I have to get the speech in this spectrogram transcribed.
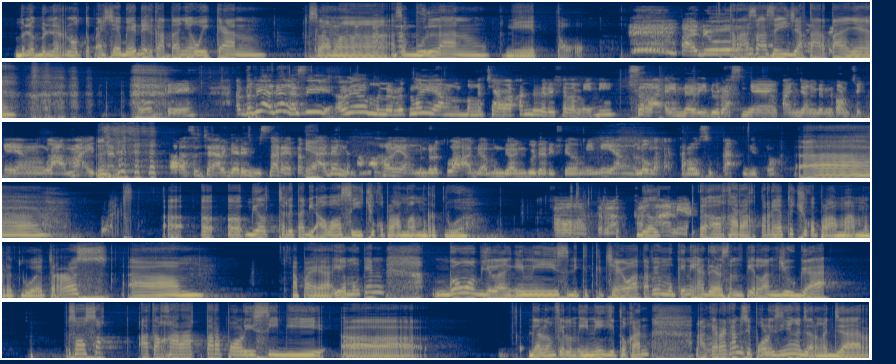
bener-bener nutup SCBD katanya weekend selama sebulan gitu Aduh. kerasa sih Jakartanya Oke. Ah, tapi ada gak sih, lo menurut lo yang mengecewakan dari film ini selain dari durasinya yang panjang dan konfliknya yang lama itu kan uh, secara garis besar ya. Tapi Iya. ada nggak hal-hal yang menurut lo agak mengganggu dari film ini yang lo nggak terlalu suka gitu? eh eh, eh, eh, build cerita di awal sih cukup lama menurut gua Oh, ter- build kelamaan ya. eh, karakternya tuh cukup lama menurut gue terus em, apa ya ya mungkin gue mau bilang ini sedikit kecewa tapi mungkin ini ada sentilan juga. Sosok atau karakter polisi di eh, dalam film ini gitu kan akhirnya kan si polisinya ngejar-ngejar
